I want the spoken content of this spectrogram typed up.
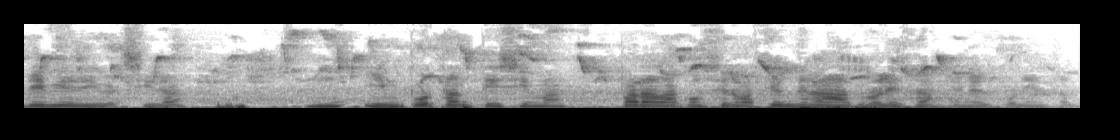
de biodiversidad importantísima para la conservación de la naturaleza en el poniente.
